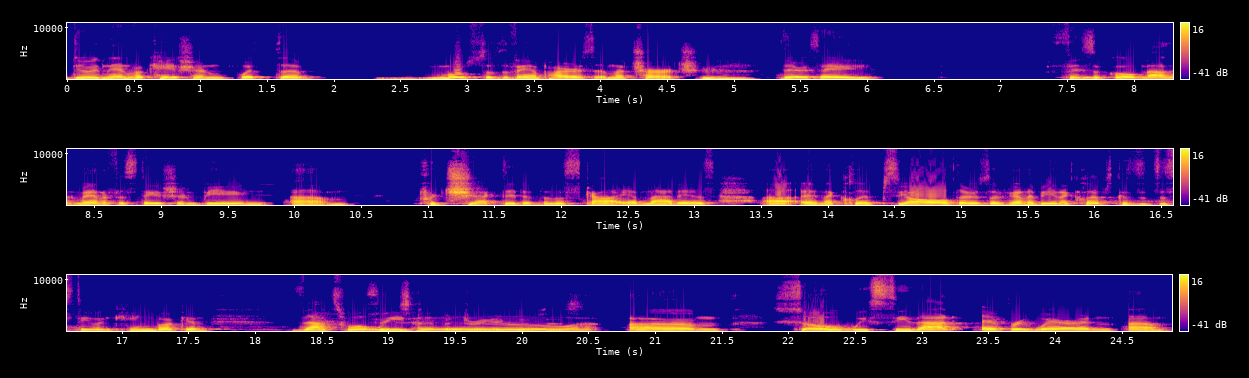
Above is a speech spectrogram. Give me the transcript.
doing the invocation with the most of the vampires in the church. Mhm. There's a physical ma- manifestation being um, projected into the sky, and that is uh, an eclipse, y'all. There's going to be an eclipse because it's a Stephen King book, and that's what Things we do. happen during eclipses. Um, so we see that everywhere, and um,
